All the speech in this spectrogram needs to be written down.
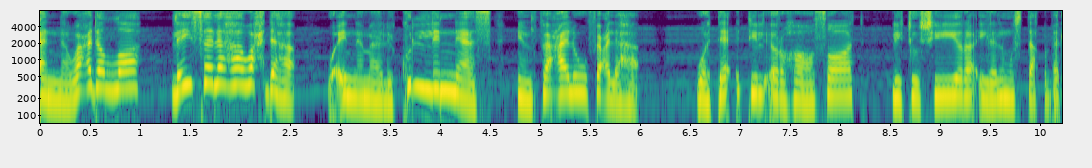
أن وعد الله ليس لها وحدها وإنما لكل الناس إن فعلوا فعلها. وتأتي الإرهاصات لتشير إلى المستقبل.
